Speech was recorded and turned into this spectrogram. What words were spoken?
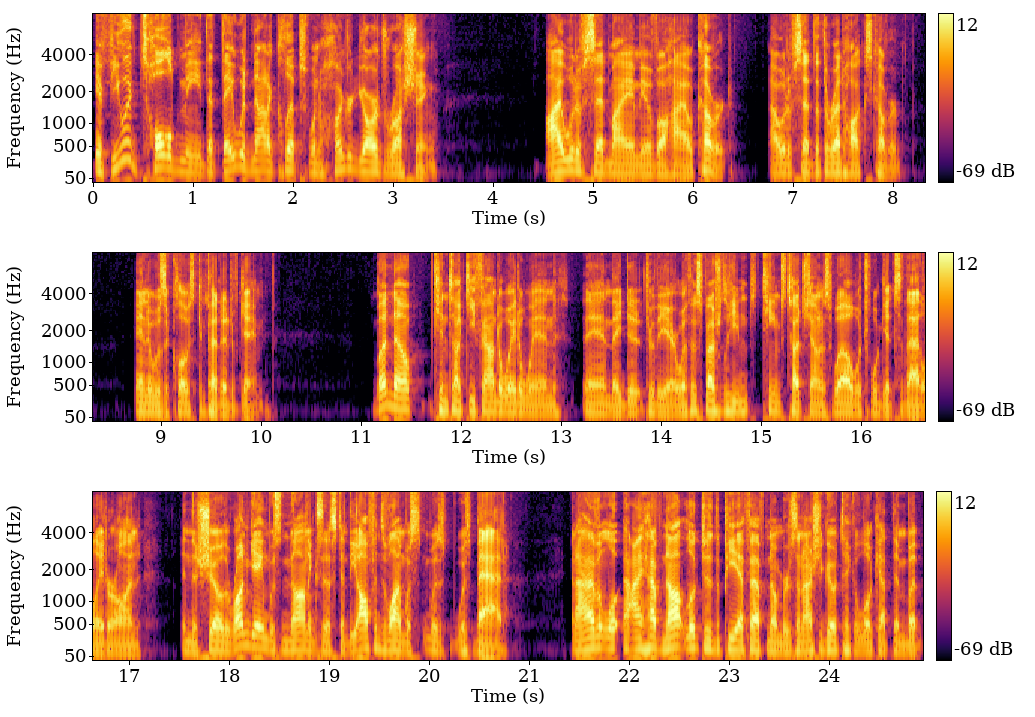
If you had told me that they would not eclipse 100 yards rushing, I would have said Miami of Ohio covered. I would have said that the Red Hawks covered, and it was a close competitive game. But no, Kentucky found a way to win, and they did it through the air with a special teams, teams touchdown as well, which we'll get to that later on in the show. The run game was non-existent. The offensive line was was was bad and I haven't lo- I have not looked at the PFF numbers, and I should go take a look at them. But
